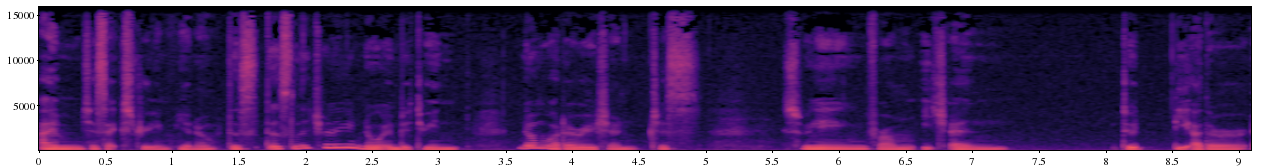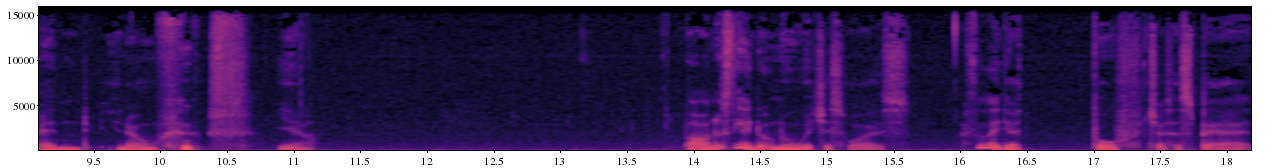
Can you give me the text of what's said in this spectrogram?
I'm just extreme, you know. There's there's literally no in between, no moderation. Just swinging from each end to the other end, you know. yeah. But honestly, I don't know which is worse. I feel like they're both just as bad.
